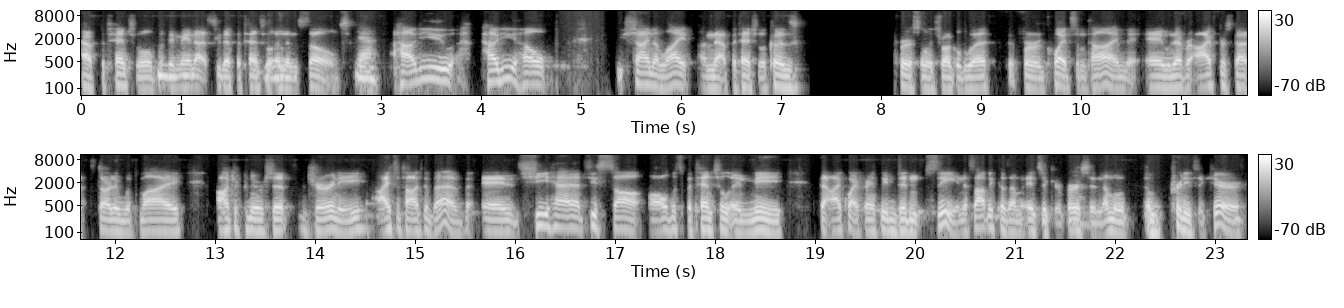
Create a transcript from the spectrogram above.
have potential, but they may not see that potential in themselves. Yeah. How do you how do you help shine a light on that potential? Because personally struggled with for quite some time. And whenever I first got started with my entrepreneurship journey, I used to talk to Bev, and she had she saw all this potential in me that I quite frankly didn't see. And it's not because I'm an insecure person. I'm a, I'm pretty secure,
